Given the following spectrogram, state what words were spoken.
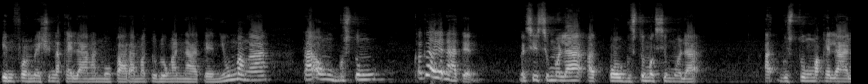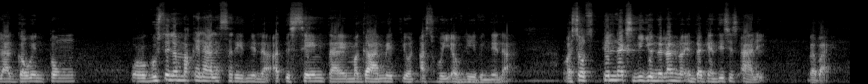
information na kailangan mo para matulungan natin yung mga taong gustong kagaya natin. Nagsisimula at or gusto magsimula at gustong makilala, gawin tong or gusto nilang makilala sarili nila at the same time magamit yon as way of living nila. So till next video na lang no and again this is Ali. Bye-bye.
